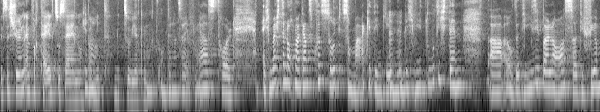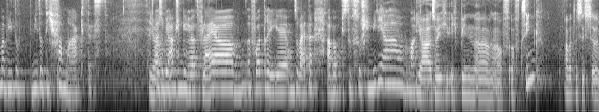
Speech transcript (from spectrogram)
es ist schön, einfach Teil zu sein und genau. damit mitzuwirken. Und, und ihnen zu helfen. Ja, ist toll. Ich möchte noch mal ganz kurz zurück zum Marketing gehen, mhm. nämlich wie du dich denn, äh, oder die Easy Balance, äh, die Firma, wie du, wie du dich vermarktest vermarktest. Ja. Also wir haben schon gehört, Flyer, Vorträge und so weiter, aber bist du auf Social Media? Ja, also ich, ich bin äh, auf, auf Xing, aber das ist äh,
